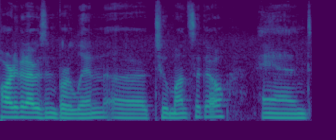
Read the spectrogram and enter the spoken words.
Part of it. I was in Berlin uh, two months ago, and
